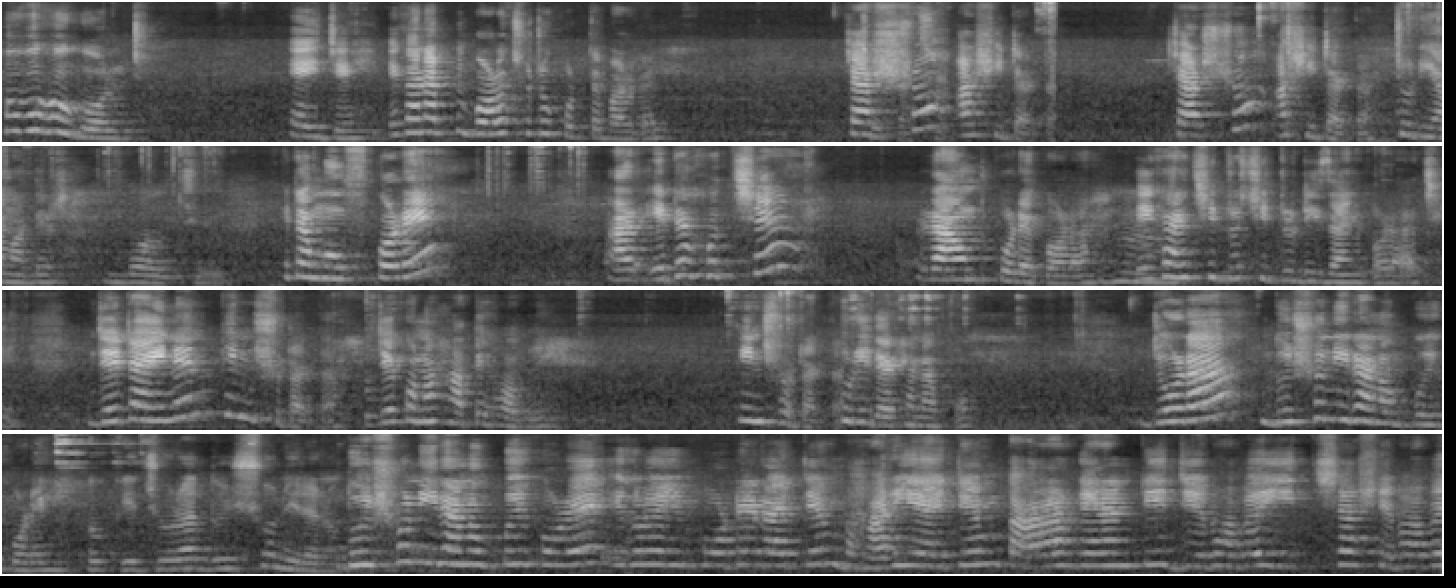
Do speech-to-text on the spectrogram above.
হুবহু গোল্ড এই যে এখানে আপনি বড় ছোট করতে পারবেন। চারশো আশি টাকা। চারশো আশি টাকা চুরি আমাদের। বলছি। এটা মুভ করে আর এটা হচ্ছে রাউন্ড করে করা। এখানে ছিদ্র ছিদ্র ডিজাইন করা আছে। যেটা এনেন তিনশো টাকা। যে কোনো হাতে হবে। তিনশো টাকা। চুড়ি দেখেন আপু। জোড়া দুশো নিরানব্বই করে। ওকে জোড়া দুইশো নিরানব্বই। দুইশো নিরানব্বই করে এগুলো ইম্পোর্টেড আইটেম ভারী আইটেম কালার গ্যারান্টি যেভাবে ইচ্ছা সেভাবে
